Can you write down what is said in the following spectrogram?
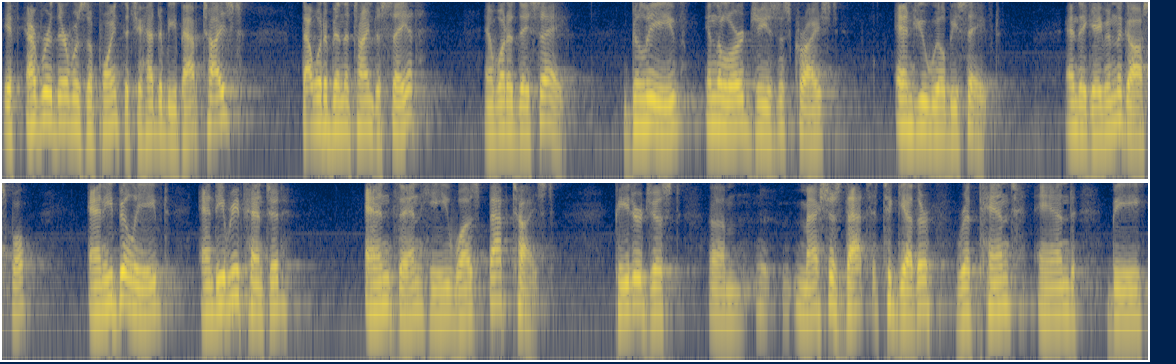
If ever there was a point that you had to be baptized, that would have been the time to say it. And what did they say? Believe in the Lord Jesus Christ, and you will be saved. And they gave him the gospel and he believed, and he repented, and then he was baptized. Peter just um, mashes that together repent and be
